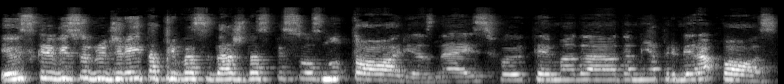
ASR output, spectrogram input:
eu escrevi sobre o direito à privacidade das pessoas notórias, né? Esse foi o tema da, da minha primeira pós,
